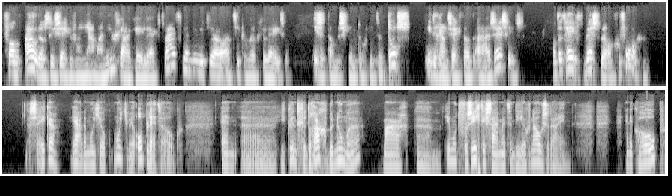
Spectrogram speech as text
van ouders die zeggen van ja, maar nu ga ik heel erg twijfelen nu ik jouw artikel heb gelezen. Is het dan misschien toch niet een TOS? Iedereen ja. zegt dat het ASS is. Want het heeft best wel gevolgen. Zeker. Ja, daar moet je, ook, moet je mee opletten ook. En uh, je kunt gedrag benoemen, maar um, je moet voorzichtig zijn met een diagnose daarin. En ik hoop,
